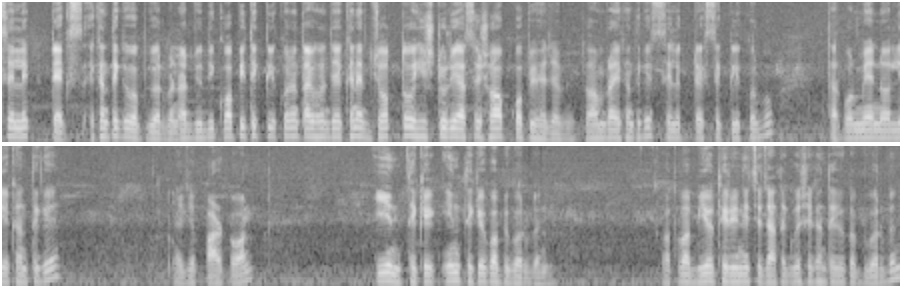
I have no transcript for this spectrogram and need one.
সিলেক্ট টেক্স এখান থেকে কপি করবেন। আর যদি কপিতে ক্লিক করেন, তাহলে এখানে যত হিস্টোরি আছে, সব কপি হয়ে যাবে। তো আমরা এখান থেকে সিলেক্ট টেক্সে ক্লিক করব, তারপর ম্যানুয়ালি এখান থেকে এই যে পার্ট ওয়ান ইন থেকে ইন থেকে কপি করবেন। অথবা বিও থ্রি নিচে যা থাকবে, সেখান থেকে কপি করবেন।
